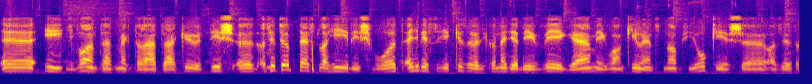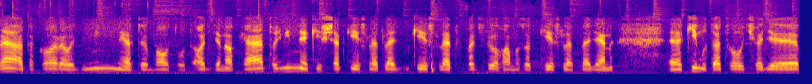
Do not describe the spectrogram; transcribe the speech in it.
E, így van, tehát megtalálták őt is. E, azért több Tesla hír is volt. Egyrészt ugye közeledik a negyed év vége, még van kilenc napjuk, és azért ráálltak arra, hogy minél több autót adjanak át, hogy minél kisebb készlet, legy, készlet vagy fölhalmozott készlet legyen e, kimutatva, úgyhogy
